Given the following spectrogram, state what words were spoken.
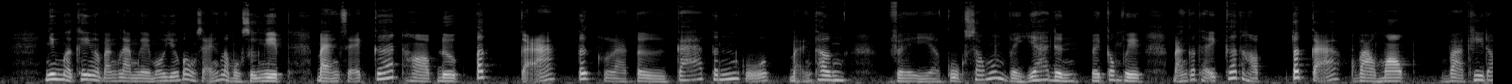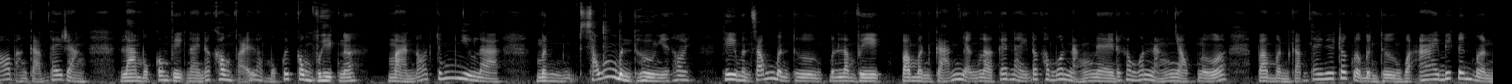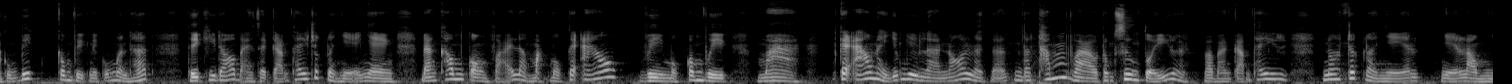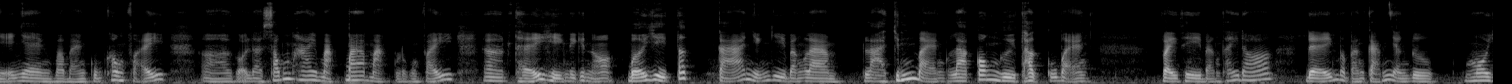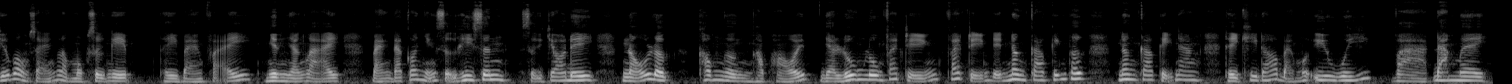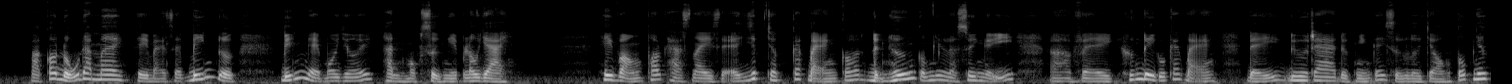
Nhưng mà khi mà bạn làm nghề môi giới bất động sản là một sự nghiệp, bạn sẽ kết hợp được tất cả, tức là từ cá tính của bản thân về à, cuộc sống, về gia đình, về công việc, bạn có thể kết hợp tất cả vào một. Và khi đó bạn cảm thấy rằng làm một công việc này nó không phải là một cái công việc nữa mà nó giống như là mình sống bình thường vậy thôi. Khi mình sống bình thường, mình làm việc và mình cảm nhận là cái này nó không có nặng nề, nó không có nặng nhọc nữa và mình cảm thấy nó rất là bình thường và ai biết đến mình cũng biết công việc này của mình hết. Thì khi đó bạn sẽ cảm thấy rất là nhẹ nhàng, bạn không còn phải là mặc một cái áo vì một công việc mà cái áo này giống như là nó là đã, đã thấm vào trong xương tủy rồi. Và bạn cảm thấy nó rất là nhẹ nhẹ lòng nhẹ nhàng và bạn cũng không phải uh, gọi là sống hai mặt ba mặt rồi phải uh, thể hiện này cái nọ. Bởi vì tất cả những gì bạn làm là chính bạn là con người thật của bạn. Vậy thì bạn thấy đó để mà bạn cảm nhận được môi giới bất động sản là một sự nghiệp thì bạn phải nhìn nhận lại. Bạn đã có những sự hy sinh, sự cho đi, nỗ lực, không ngừng học hỏi và luôn luôn phát triển phát triển để nâng cao kiến thức, nâng cao kỹ năng. Thì khi đó bạn mới yêu quý và đam mê. Và có đủ đam mê thì bạn sẽ biến được, biến nghề môi giới thành một sự nghiệp lâu dài. Hy vọng podcast này sẽ giúp cho các bạn có định hướng cũng như là suy nghĩ à, về hướng đi của các bạn để đưa ra được những cái sự lựa chọn tốt nhất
